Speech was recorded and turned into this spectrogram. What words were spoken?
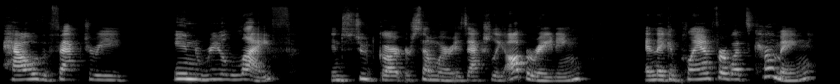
how the factory in real life in Stuttgart or somewhere is actually operating, and they can plan for what's coming.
